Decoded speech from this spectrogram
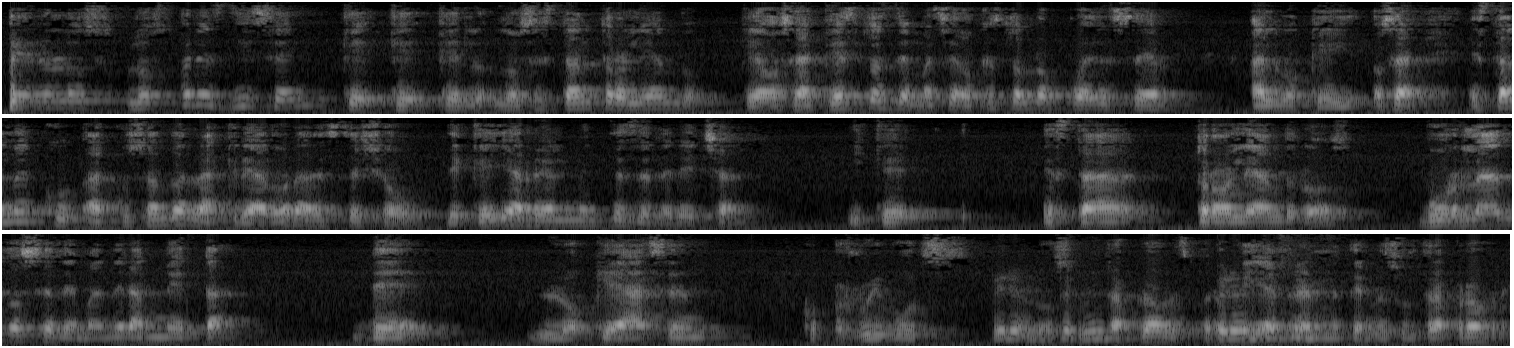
pero los los padres dicen que, que, que lo- los están troleando, que o sea que esto es demasiado, que esto no puede ser algo que, o sea, están acu- acusando a la creadora de este show de que ella realmente es de derecha y que está troleándolos, burlándose de manera meta de lo que hacen con los reboots, Pero- los pero- ultra progres, pero, pero que ella entonces- realmente no es ultra progre.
